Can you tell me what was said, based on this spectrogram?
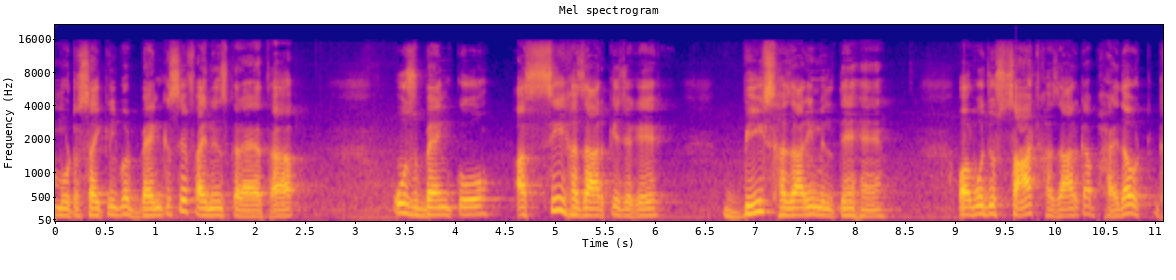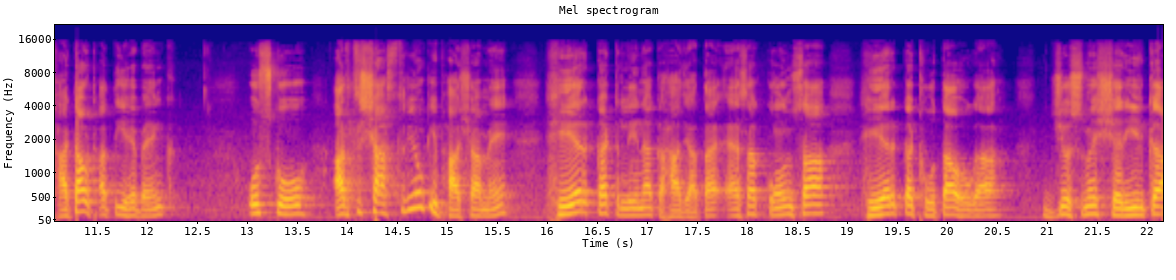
मोटरसाइकिल पर बैंक से फाइनेंस कराया था, उस बैंक को अस्सी हज़ार के जगह बीस हज़ार ही मिलते हैं और वो जो साठ हज़ार का फ़ायदा उठ, घाटा उठाती है बैंक उसको अर्थशास्त्रियों की भाषा में हेयर कट लेना कहा जाता है। ऐसा कौन सा हेयर कट होता होगा जिसमें शरीर का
